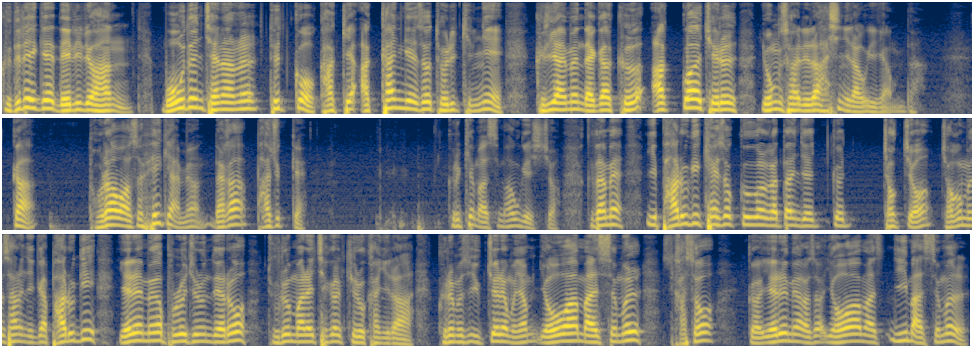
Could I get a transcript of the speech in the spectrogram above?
그들에게 내리려 한 모든 재난을 듣고 각기 악한 길에서 돌이키니 그리하면 내가 그 악과 죄를 용서하리라 하시니라고 얘기합니다. 그러니까 돌아와서 회개하면 내가 봐줄게. 그렇게 말씀하고 계시죠. 그 다음에 이 바룩이 계속 그걸 갖다 이제 그 적죠. 적으면서 하는 얘기가 바룩이 예레미야가 불러주는 대로 두루마리 책을 기록하니라. 그러면서 6절에 뭐냐면 여호와 말씀을 가서 그 예레미야 가서 여호와 이 말씀을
